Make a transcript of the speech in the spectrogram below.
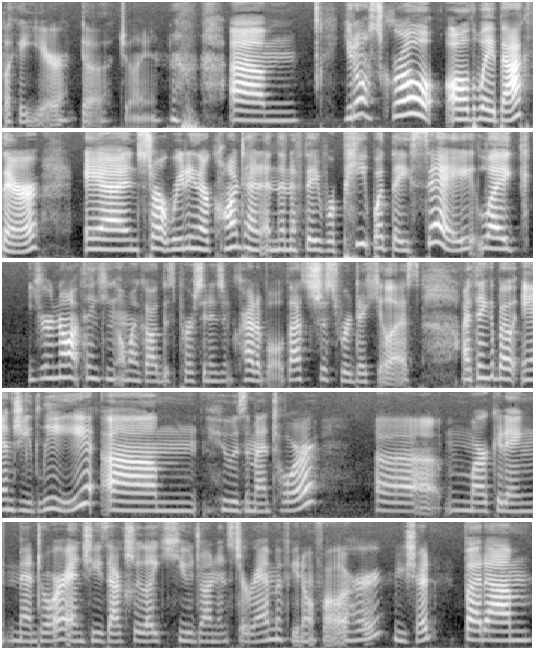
like a year, duh, Jillian. um, you don't scroll all the way back there and start reading their content. And then if they repeat what they say, like, you're not thinking, oh my God, this person is incredible. That's just ridiculous. I think about Angie Lee, um, who is a mentor, uh, marketing mentor, and she's actually like huge on Instagram. If you don't follow her, you should. But, um,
